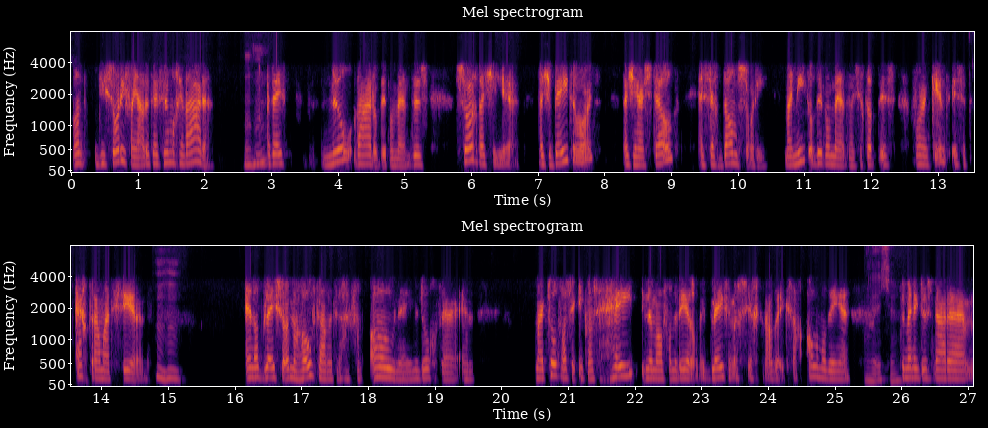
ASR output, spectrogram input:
Want die sorry van jou, dat heeft helemaal geen waarde. Mhm. Het heeft nul waarde op dit moment. Dus zorg dat je, je, dat je beter wordt, dat je herstelt en zeg dan sorry. Maar niet op dit moment. Hij zegt dat is voor een kind is het echt traumatiserend. Mhm. En dat bleef zo in mijn hoofd hangen. Toen dacht ik van, oh nee, mijn dochter. En Maar toch was ik, ik was helemaal van de wereld. Ik bleef in mijn gezicht krabben. Ik zag allemaal dingen. Weet je. Toen ben ik dus naar, eh,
